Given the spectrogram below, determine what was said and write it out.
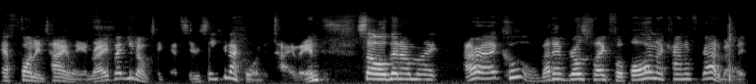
have fun in Thailand, right? But you don't take that seriously. You're not going to Thailand. So then I'm like, all right, cool. That have girls flag football, and I kind of forgot about it.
